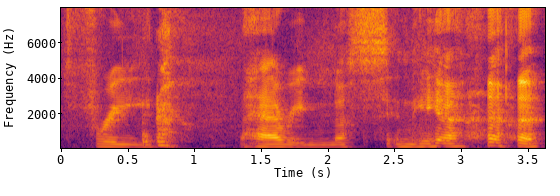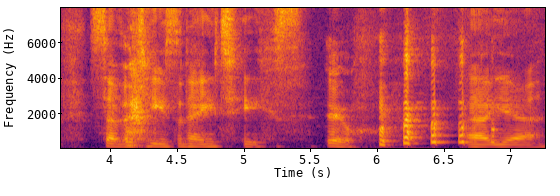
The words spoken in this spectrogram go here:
free hairiness in the uh, 70s and 80s. Ew. uh, yeah.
